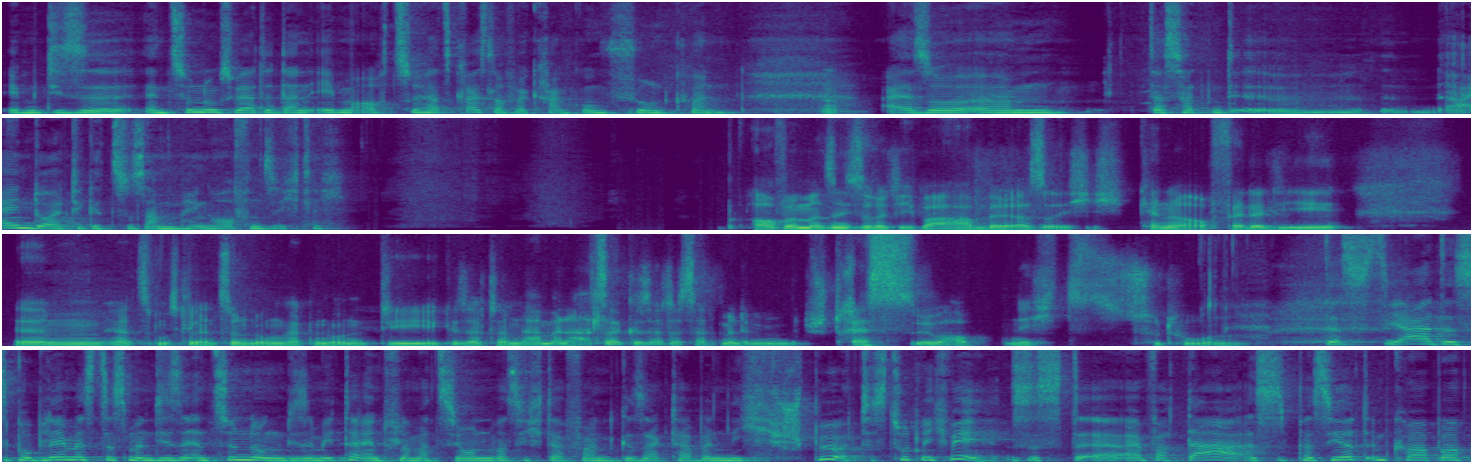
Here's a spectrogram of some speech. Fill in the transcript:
eben diese Entzündungswerte dann eben auch zu Herz-Kreislauf-Erkrankungen führen können. Ja. Also ähm, das hat äh, eindeutige Zusammenhänge offensichtlich. Auch wenn man es nicht so richtig wahrhaben will. Also ich, ich kenne auch Fälle, die ähm, Herzmuskelentzündungen hatten und die gesagt haben, na, mein Arzt hat gesagt, das hat mit dem Stress überhaupt nichts zu tun. Das, ja, das Problem ist, dass man diese Entzündungen, diese Metainflammation, was ich davon gesagt habe, nicht spürt. Es tut nicht weh. Es ist äh, einfach da. Es ist passiert im Körper.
